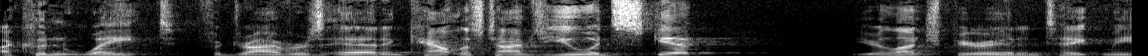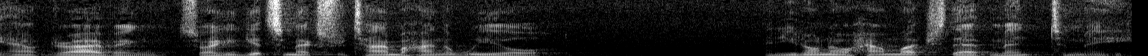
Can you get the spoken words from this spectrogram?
I couldn't wait for driver's ed, and countless times you would skip your lunch period and take me out driving so I could get some extra time behind the wheel. And you don't know how much that meant to me.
